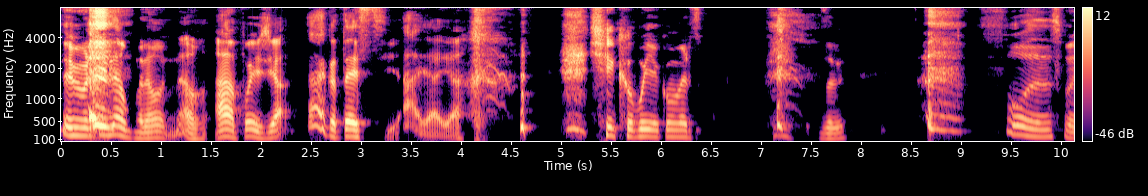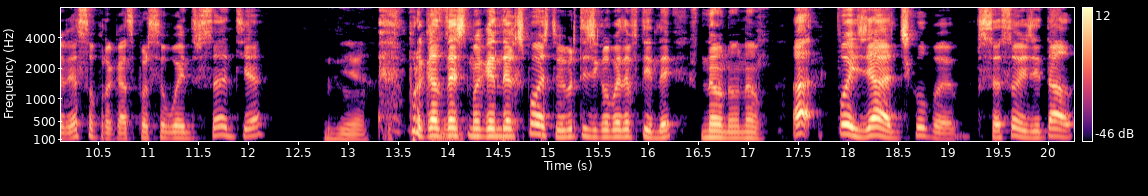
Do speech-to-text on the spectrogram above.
Tem Martins, não, mas não, não. Ah, pois, já, ah, acontece, ah, já, já. Acabou aí a conversa. Foda-se, mano. Essa por acaso pareceu bem interessante, ya. Yeah. Por acaso deste uma grande resposta. O Bertinho aquele bem da fedida, né? Não, não, não. Ah, pois já, desculpa, percepções e tal.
